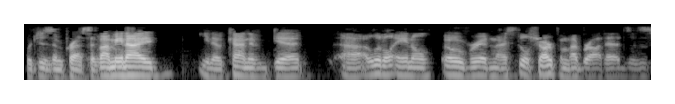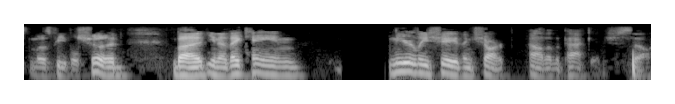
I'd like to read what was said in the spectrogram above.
which is impressive. I mean, I, you know, kind of get uh, a little anal over it and I still sharpen my broadheads as most people should, but you know, they came nearly shaving sharp out of the package. So.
